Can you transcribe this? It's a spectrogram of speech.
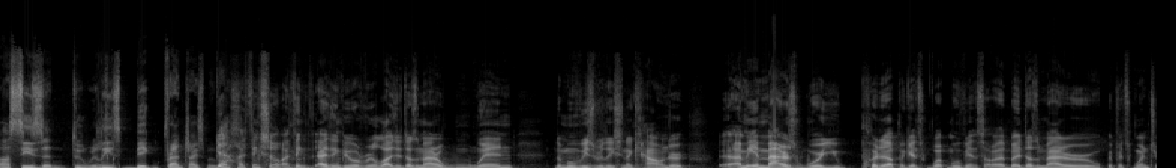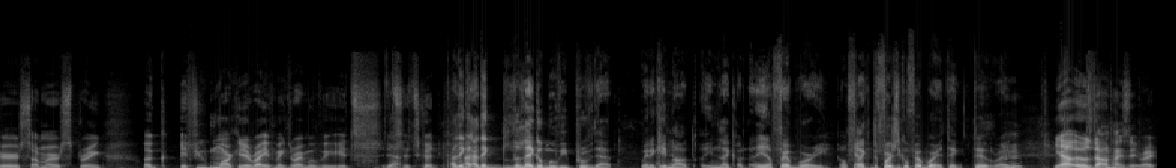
uh, season to release big franchise movies. Yeah, I think so. I think I think people realize it doesn't matter when the movie's releasing a calendar. I mean, it matters where you put it up against what movie and stuff, but it doesn't matter if it's winter, summer, spring. Like, if you market it right, if you make the right movie, it's it's, Yeah. it's good. I think I, think the Lego movie proved that when it came out in like uh, you know February of like the first week of February I think too right yeah, it was Valentine's Day, right?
